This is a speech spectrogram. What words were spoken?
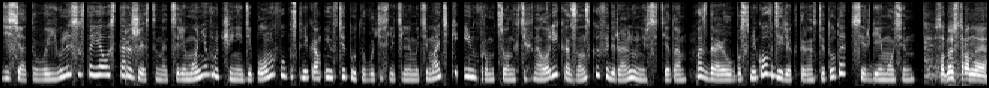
10 июля состоялась торжественная церемония вручения дипломов выпускникам Института вычислительной математики и информационных технологий Казанского федерального университета. Поздравил выпускников директор института Сергей Мосин. С одной стороны,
